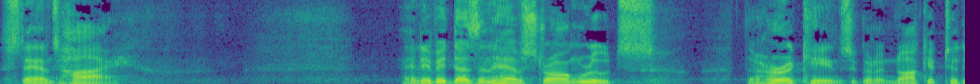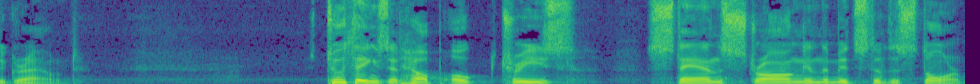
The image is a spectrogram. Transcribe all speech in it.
stands high. And if it doesn't have strong roots, the hurricanes are going to knock it to the ground. Two things that help oak trees stand strong in the midst of the storm.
